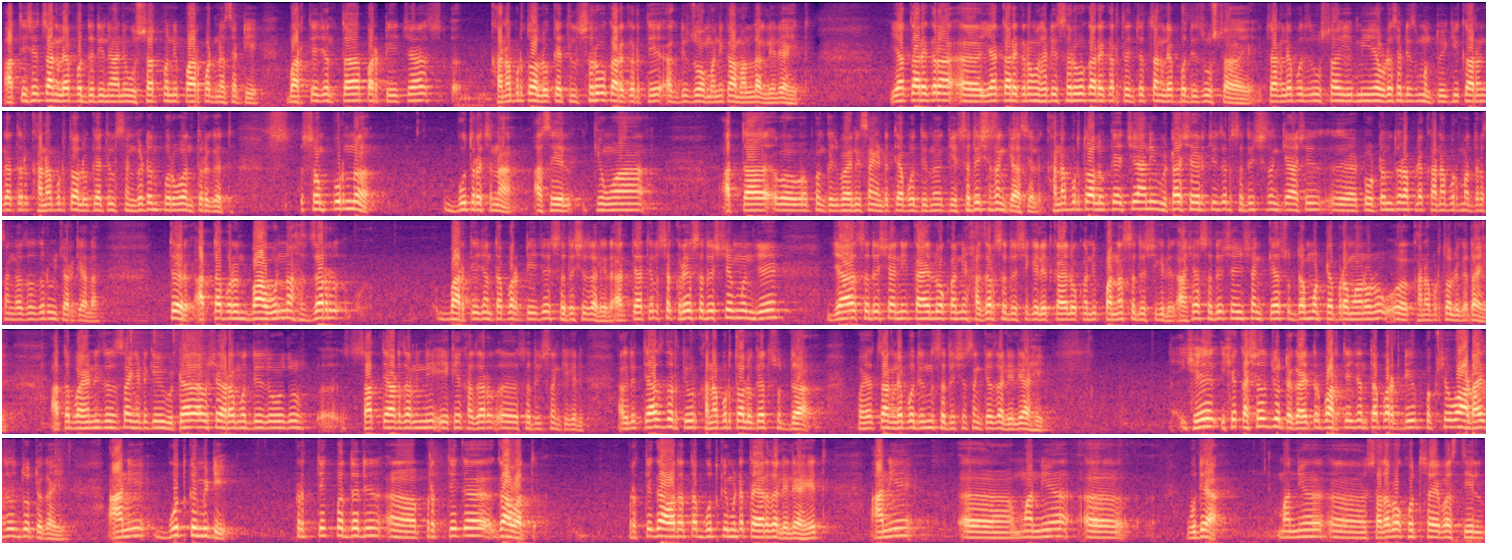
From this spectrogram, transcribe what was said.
अतिशय चांगल्या पद्धतीने आणि उत्साहपणे पार पाडण्यासाठी भारतीय जनता पार्टीच्या खानापूर तालुक्यातील सर्व कार्यकर्ते अगदी जोमाने कामाला लागलेले आहेत. या कार्यक्र या कार्यक्रमासाठी सर्व कार्यकर्त्यांच्या चांगल्या पद्धतीचा उत्साह आहे. चांगल्या पद्धतीचा उत्साह हे मी एवढ्यासाठीच म्हणतो आहे की कारण का तर खानापूर तालुक्यातील संघटन पर्व अंतर्गत संपूर्ण बूथ रचना असेल किंवा आत्ता पंकजभाईंनी सांगितलं त्या पद्धतीनं की सदस्य संख्या असेल. खानापूर तालुक्याची आणि विटा शहरची जर सदस्य संख्या अशी टोटल जर आपल्या खानापूर मतदारसंघाचा जर विचार केला तर आत्तापर्यंत बावन्न हजार भारतीय जनता पार्टीचे सदस्य झालेले आणि त्यातील सक्रिय सदस्य म्हणजे ज्या सदस्यांनी काय लोकांनी हजार सदस्य केलेत काय लोकांनी पन्नास सदस्य केलेत अशा सदस्यांची संख्यासुद्धा मोठ्या प्रमाणावर खानापूर तालुक्यात आहे. आता बायांनी जसं सांगितलं की विटा शहरामध्ये जवळजवळ सात ते आठ जणांनी एक एक हजार सदस्य संख्या केली. अगदी त्याच धर्तीवर खानापूर तालुक्यात सुद्धा चांगल्या पद्धतीने सदस्य संख्या झालेली आहे. हे हे कशाचं द्योतक आहे? तर भारतीय जनता पार्टी पक्ष वाढायचंच द्योतक आहे. आणि बूथ कमिटी प्रत्येक पद्धती प्रत्येक गावात प्रत्येक गावात आता बूथ कमिट्या तयार झालेल्या आहेत. आणि मान्य उद्या मान्य सदाबा खोत साहेब असतील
